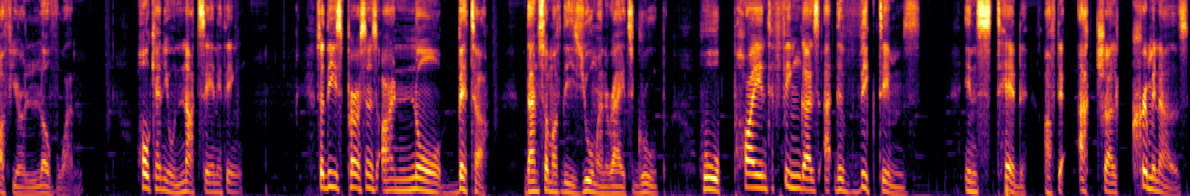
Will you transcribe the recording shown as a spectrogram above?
of your loved one? how can you not say anything? So these persons are no better than some of these human rights group who point fingers at the victims instead of the actual criminals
